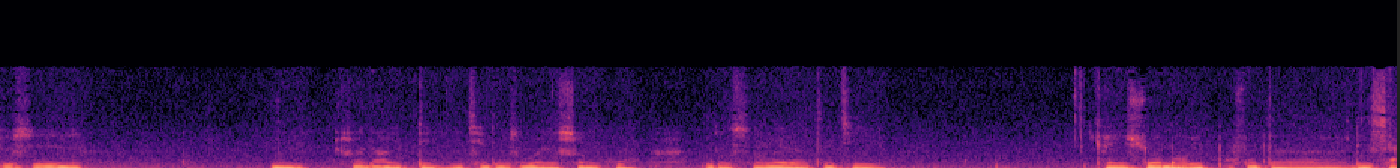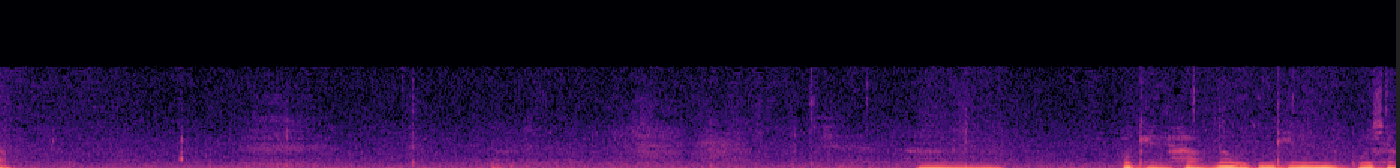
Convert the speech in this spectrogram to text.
就是，嗯，说到一点，一切都是为了生活，或者是为了自己，可以说某一部分的理想。嗯，OK，好，那我今天我想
